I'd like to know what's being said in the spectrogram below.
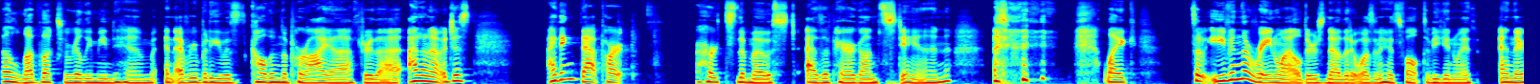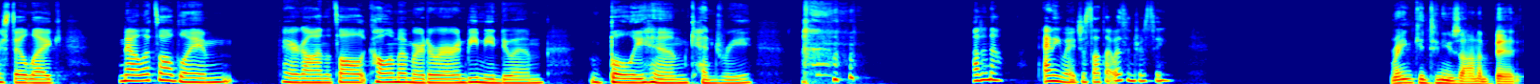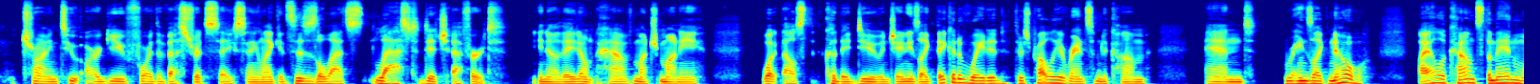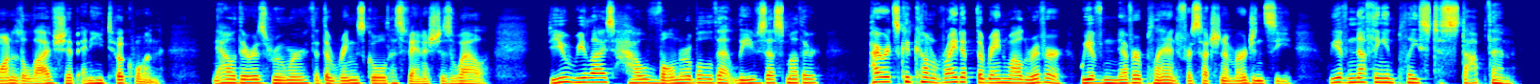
the Ludlucks were really mean to him, and everybody was called him the pariah after that. I don't know. It just, I think that part hurts the most as a Paragon stan. like, so even the Rainwilders know that it wasn't his fault to begin with, and they're still like, no, let's all blame Paragon. Let's all call him a murderer and be mean to him, bully him, Kendry. I don't know. Anyway, just thought that was interesting. Reyn continues on a bit, trying to argue for the Vestrit's sake, saying like it's this is the last last ditch effort. You know, they don't have much money. What else could they do? And Jani's like, they could have waited. There's probably a ransom to come. And Reyn's like, no. By all accounts, the man wanted a live ship and he took one. Now there is rumor that the ring's gold has vanished as well. Do you realize how vulnerable that leaves us, Mother? Pirates could come right up the Rainwild River. We have never planned for such an emergency. We have nothing in place to stop them.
